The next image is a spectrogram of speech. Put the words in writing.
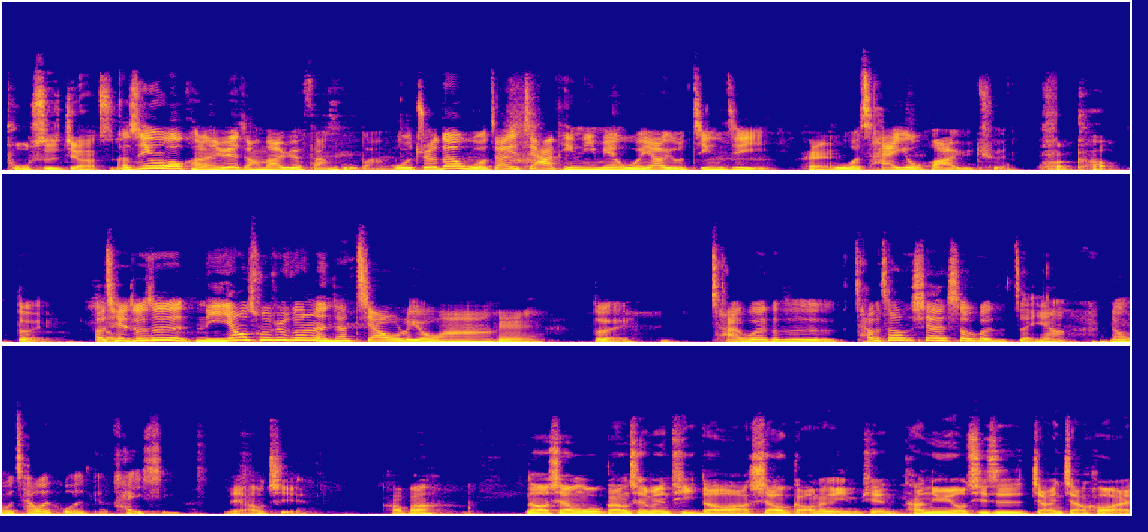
普世价值。可是因为我可能越长大越反骨吧，我觉得我在家庭里面我要有经济，我才有话语权。我靠，对，而且就是你要出去跟人家交流啊，嗯，对，才会可是才会知道现在社会是怎样，那我才会活得比较开心。了解，好吧。那好像我刚前面提到啊，肖稿那个影片，他女友其实讲一讲，后来。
